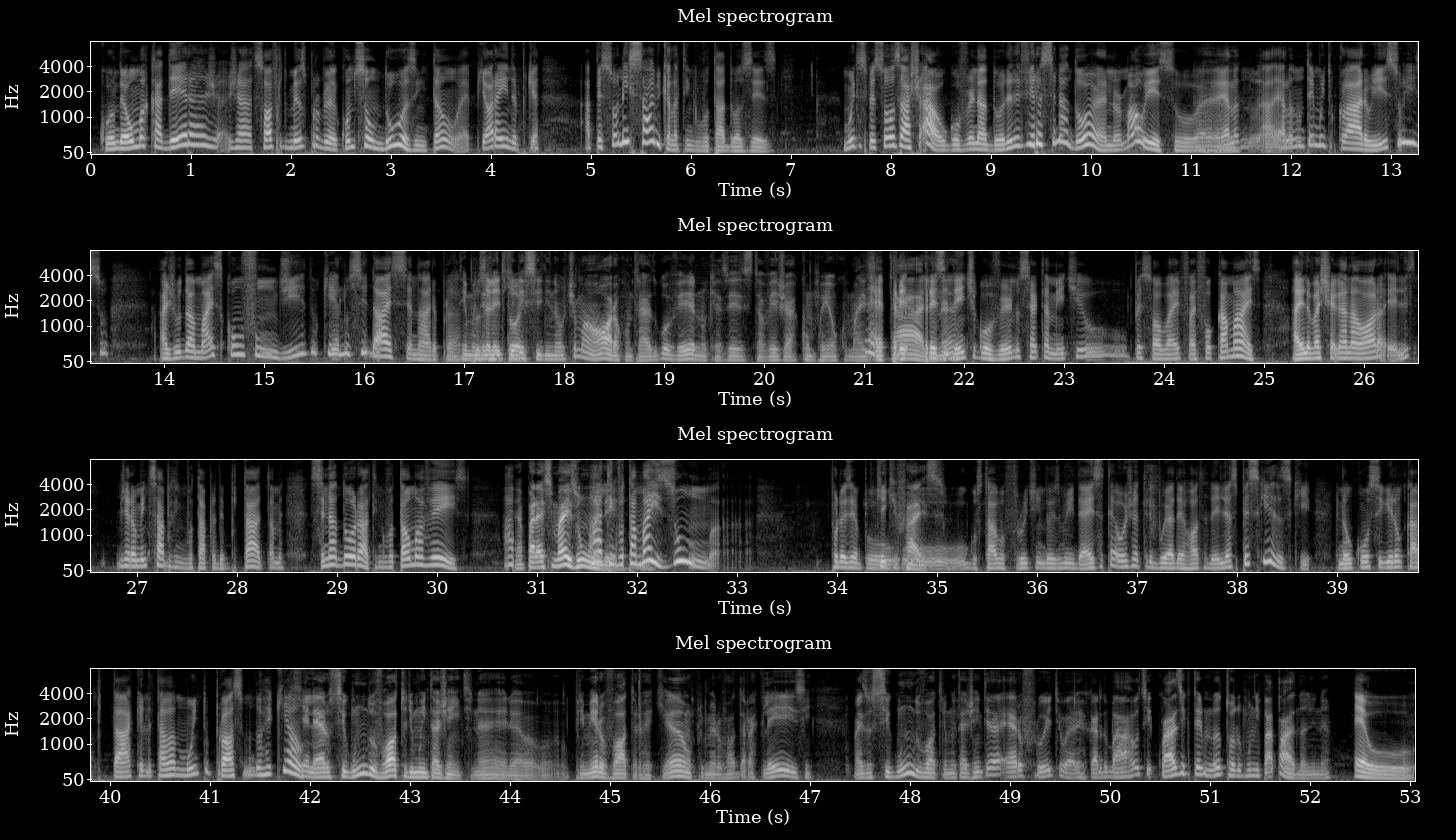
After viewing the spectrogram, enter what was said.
quando é uma cadeira, já, já, sofre do mesmo problema. Quando são duas, então, é pior ainda, porque a pessoa nem sabe que ela tem que votar duas vezes. Muitas pessoas acham, ah, o governador ele vira senador, é normal isso. Uhum. Ela, ela não tem muito claro isso, e isso ajuda mais confundir do que elucidar esse cenário para os eleitores. Tem que decide na última hora, ao contrário do governo, que às vezes talvez já acompanhou com mais é, detalhe, pre né? presidente né? e governo, certamente o pessoal vai, vai focar mais. Aí ele vai chegar na hora, eles geralmente sabem que tem que votar para deputado, tá? senador, ah, tem que votar uma vez. Ah, Aparece mais um Ah, ali. tem que votar mais um. Por exemplo, o, que que faz? O, o, Gustavo Frutti, em 2010, até hoje atribui a derrota dele às pesquisas, que, que não conseguiram captar que ele estava muito próximo do Requião. Que ele era o segundo voto de muita gente, né? Ele, é o, o, primeiro voto era o Requião, o primeiro voto era a Cleise, mas o segundo voto de muita gente era o Frutti, era o Ricardo Barros, e quase que terminou todo mundo empatado ali, né? É, o...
